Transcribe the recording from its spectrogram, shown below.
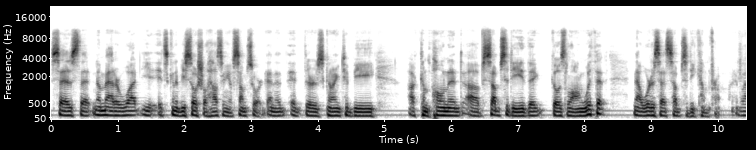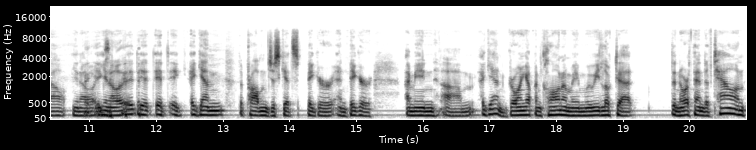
says that no matter what, it's going to be social housing of some sort, and it, it, there's going to be a component of subsidy that goes along with it. Now, where does that subsidy come from? Well, you know, exactly. you know, it, it, it, it, again, the problem just gets bigger and bigger. I mean, um, again, growing up in Kelowna, I mean, we looked at the north end of town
